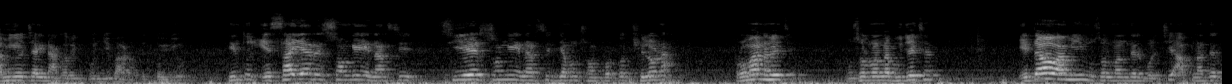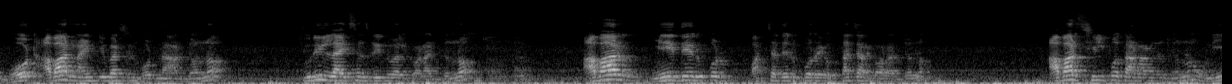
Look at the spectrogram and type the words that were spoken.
আমিও চাই নাগরিক পুঞ্জি ভারতের তৈরি হোক। কিন্তু এসআইআর এর সঙ্গে এনআরসি সিএ এর সঙ্গে এনআরসির যেমন সম্পর্ক ছিল না, প্রমাণ হয়েছে, মুসলমানরা বুঝেছেন। এটাও আমি মুসলমানদের বলছি, আপনাদের ভোট আবার নাইনটি পার্সেন্ট ভোট নেওয়ার জন্য, চুরির লাইসেন্স রিনিউয়াল করার জন্য, আবার মেয়েদের উপর, বাচ্চাদের উপরে অত্যাচার করার জন্য, আবার শিল্প তাড়ানোর জন্য উনি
